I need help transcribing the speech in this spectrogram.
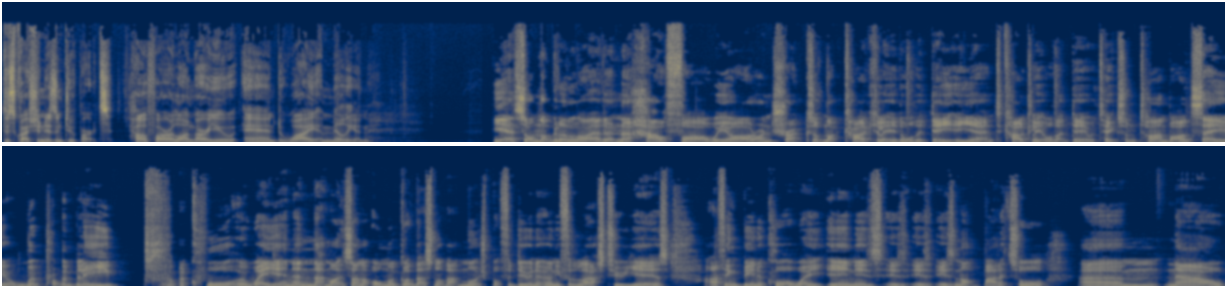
this question is in two parts. How far along are you and why a million? Yeah, so I'm not going to lie. I don't know how far we are on track because I've not calculated all the data yet, and to calculate all that data would take some time. But I'd say we're probably a quarter way in, and that might sound like, oh my god, that's not that much. But for doing it only for the last two years, I think being a quarter way in is is is, is not bad at all. Um, now,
